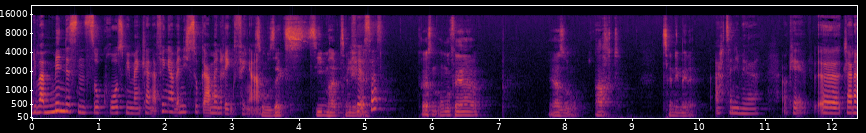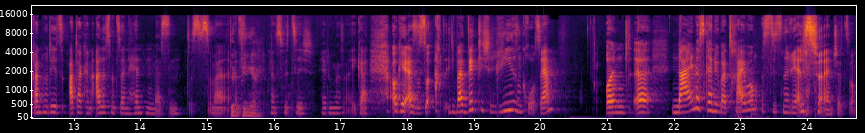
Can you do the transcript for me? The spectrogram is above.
Die war mindestens so groß wie mein kleiner Finger, wenn nicht sogar mein Ringfinger. So sechs, siebenhalb wie Zentimeter. viel ist das? Das sind ungefähr, ja, so acht Zentimeter. 8 cm. Okay, äh, kleine Randnotiz, Atta kann alles mit seinen Händen messen. Das ist immer Den ganz, Fingern. ganz witzig. Ja, du machst, egal. Okay, also so acht, die war wirklich riesengroß, ja. Und äh, nein, das ist keine Übertreibung, es ist eine realistische Einschätzung.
